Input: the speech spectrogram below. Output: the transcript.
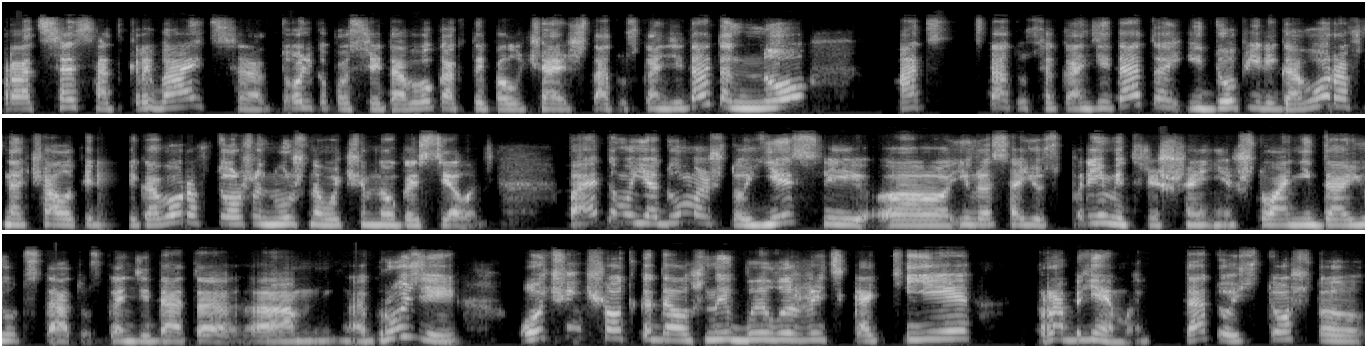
процесс открывается только после того, как ты получаешь статус кандидата, но от статуса кандидата и до переговоров, начала переговоров тоже нужно очень много сделать. Поэтому я думаю, что если э, Евросоюз примет решение, что они дают статус кандидата э, Грузии, очень четко должны выложить, какие проблемы. Да, то есть то, что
